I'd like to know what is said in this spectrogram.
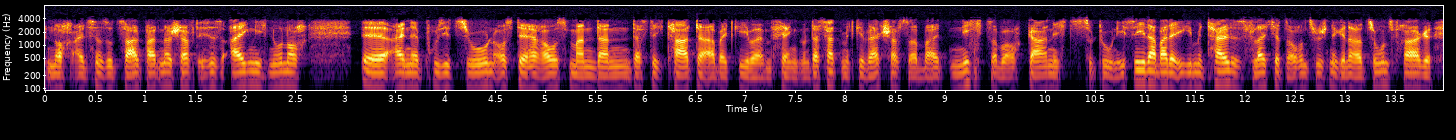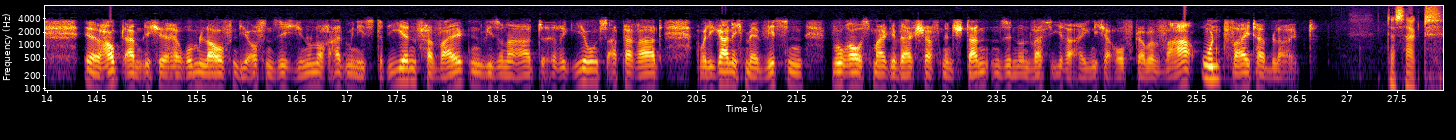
noch als eine Sozialpartnerschaft. Es ist eigentlich nur noch äh, eine Position, aus der heraus man dann das Diktat der Arbeitgeber empfängt. Und das hat mit Gewerkschaftsarbeit nichts, aber auch gar nichts zu tun. Ich sehe da bei der IG Metall, das ist vielleicht jetzt auch inzwischen eine Generationsfrage, äh, Hauptamtliche herumlaufen, die offensichtlich nur noch administrieren, verwalten, wie so eine Art Regierungsapparat, aber die gar nicht mehr wissen, woraus mal Gewerkschaften entstanden sind und was ihre eigentliche Aufgabe war und weiter bleibt. Das sagt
